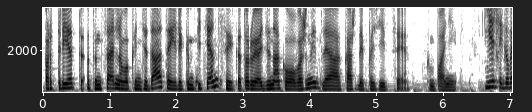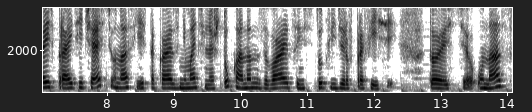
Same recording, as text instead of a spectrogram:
портрет потенциального кандидата или компетенции, которые одинаково важны для каждой позиции компании? Если говорить про IT-часть, у нас есть такая занимательная штука, она называется Институт лидеров профессий. То есть э, у нас,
